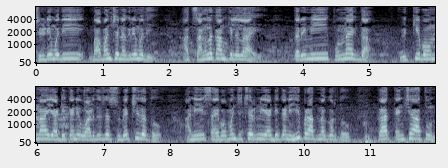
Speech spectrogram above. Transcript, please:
शिर्डीमध्ये बाबांच्या नगरीमध्ये आज चांगलं काम केलेलं आहे. तरी मी पुन्हा एकदा विक्की भाऊंना या ठिकाणी वाढदिवसात शुभेच्छा देतो आणि साईबाबांच्या चरणी या ठिकाणी ही प्रार्थना करतो का त्यांच्या हातून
